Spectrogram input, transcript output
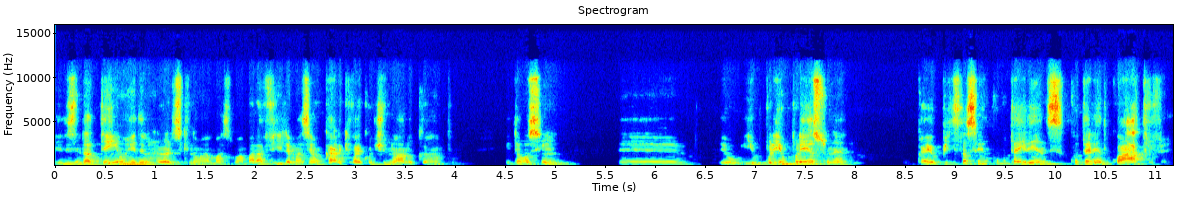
Eles ainda têm o Hayden Hurst, que não é uma, uma maravilha, mas é um cara que vai continuar no campo. Então, assim, é, eu, e, o, e o preço, né? O Caio Pitts está saindo como Tyrant, com Tyrant 4, velho.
